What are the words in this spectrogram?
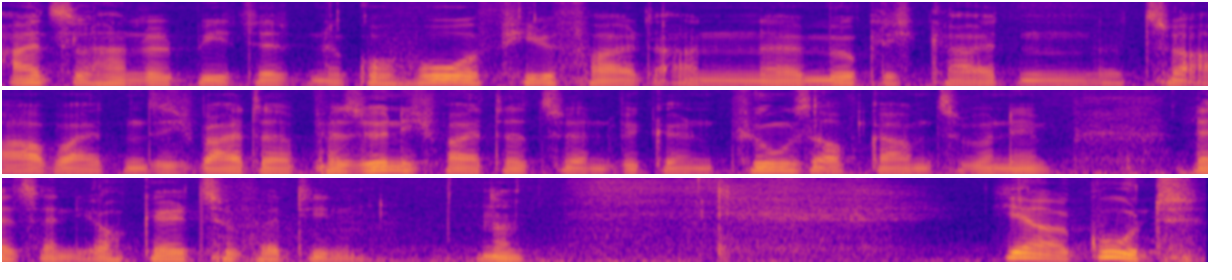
Einzelhandel bietet eine hohe Vielfalt an äh, Möglichkeiten zu arbeiten, sich weiter persönlich weiterzuentwickeln, Führungsaufgaben zu übernehmen, letztendlich auch Geld zu verdienen. Ne? Ja, gut.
